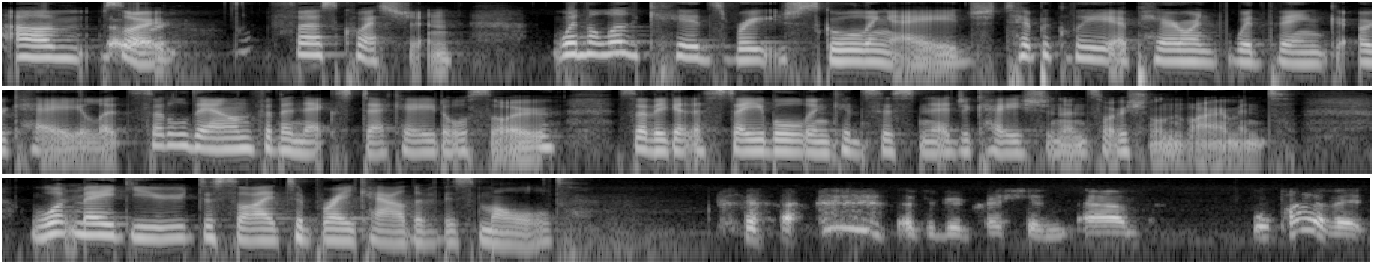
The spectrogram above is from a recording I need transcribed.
Um, so, first question. When a lot of kids reach schooling age, typically a parent would think, okay, let's settle down for the next decade or so, so they get a stable and consistent education and social environment. What made you decide to break out of this mold? That's a good question. Um, well, part of it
